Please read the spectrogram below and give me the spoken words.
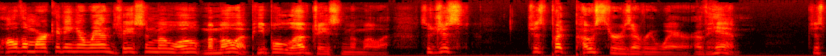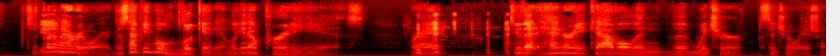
all the marketing around Jason Momoa. Momoa. People love Jason Momoa, so just just put posters everywhere of him. Just just put Yeah. him everywhere. Just have people look at him. Look at how pretty he is, right? Do that Henry Cavill and the Witcher situation.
